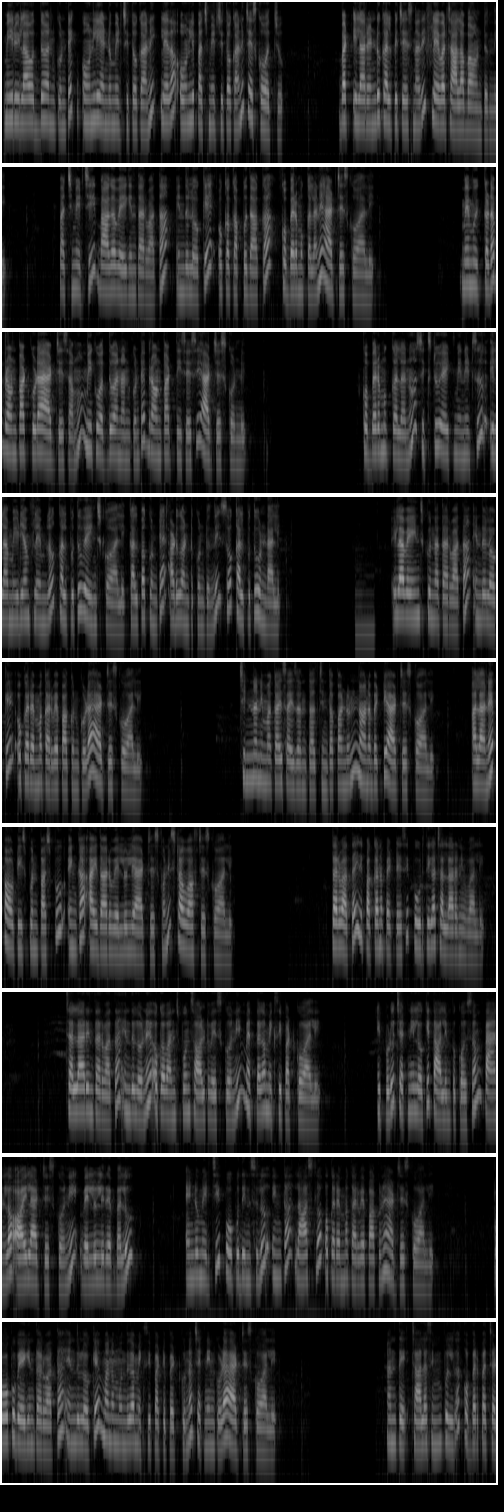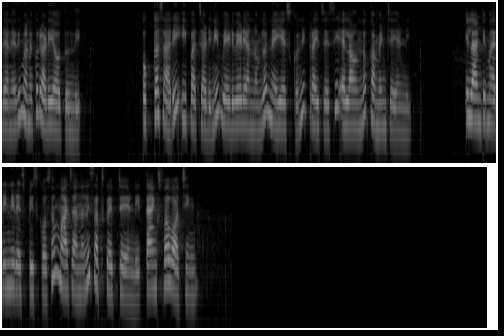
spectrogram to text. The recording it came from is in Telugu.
మీరు ఇలా వద్దు అనుకుంటే ఓన్లీ ఎండుమిర్చితో కానీ లేదా ఓన్లీ పచ్చిమిర్చితో కానీ చేసుకోవచ్చు. బట్ ఇలా రెండు కలిపి చేసినది ఫ్లేవర్ చాలా బాగుంటుంది. పచ్చిమిర్చి బాగా వేగిన తర్వాత ఇందులోకే ఒక కప్పు దాకా కొబ్బరి ముక్కలని యాడ్ చేసుకోవాలి. మేము ఇక్కడ బ్రౌన్ పార్ట్ కూడా యాడ్ చేసాము. మీకు వద్దు అని అనుకుంటే బ్రౌన్ పార్ట్ తీసేసి యాడ్ చేసుకోండి. కొబ్బరి ముక్కలను సిక్స్ టు ఎయిట్ మినిట్స్ ఇలా మీడియం ఫ్లేమ్లో కలుపుతూ వేయించుకోవాలి. కలపకుంటే అడుగు అంటుకుంటుంది. సో కలుపుతూ ఉండాలి. ఇలా వేయించుకున్న తర్వాత ఇందులోకి ఒక రెమ్మ కరివేపాకును కూడా యాడ్ చేసుకోవాలి. చిన్న నిమ్మకాయ సైజ్ అంత చింతపండును నానబెట్టి యాడ్ చేసుకోవాలి. అలానే పావు టీ స్పూన్ పసుపు ఇంకా ఐదారు వెల్లుల్లి యాడ్ చేసుకొని స్టవ్ ఆఫ్ చేసుకోవాలి. తర్వాత ఇది పక్కన పెట్టేసి పూర్తిగా చల్లారనివ్వాలి. చల్లారిన తర్వాత ఇందులోనే ఒక వన్ స్పూన్ సాల్ట్ వేసుకొని మెత్తగా మిక్సీ పట్టుకోవాలి. ఇప్పుడు చట్నీలోకి తాలింపు కోసం ప్యాన్లో ఆయిల్ యాడ్ చేసుకొని వెల్లుల్లి రెబ్బలు ఎండుమిర్చి పోపు దినుసులు ఇంకా లాస్ట్లో ఒక రెమ్మ కరివేపాకును యాడ్ చేసుకోవాలి. పోపు వేగిన తర్వాత ఇందులోకే మనం ముందుగా మిక్సీ పట్టి పెట్టుకున్న చట్నీని కూడా యాడ్ చేసుకోవాలి. అంతే చాలా సింపుల్గా కొబ్బరి పచ్చడి అనేది మనకు రెడీ అవుతుంది. ఒక్కసారి ఈ పచ్చడిని వేడివేడి అన్నంలో నెయ్యి వేసుకొని ట్రై చేసి ఎలా ఉందో కమెంట్ చేయండి. ఇలాంటి మరిన్ని రెసిపీస్ కోసం మా ఛానల్ని సబ్స్క్రైబ్ చేయండి. Thanks for watching.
